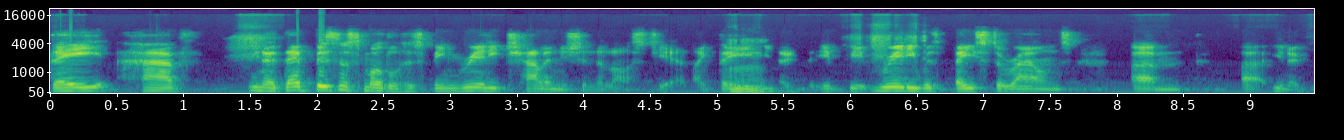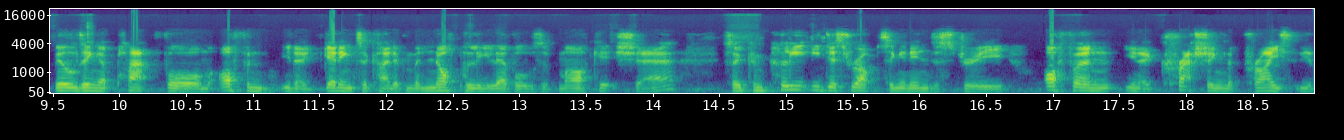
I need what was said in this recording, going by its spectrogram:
they have you know their business model has been really challenged in the last year. Like they, mm. you know, it, it really was based around. Um, uh, you know, building a platform, often you know, getting to kind of monopoly levels of market share. So completely disrupting an industry, often you know, crashing the price, the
